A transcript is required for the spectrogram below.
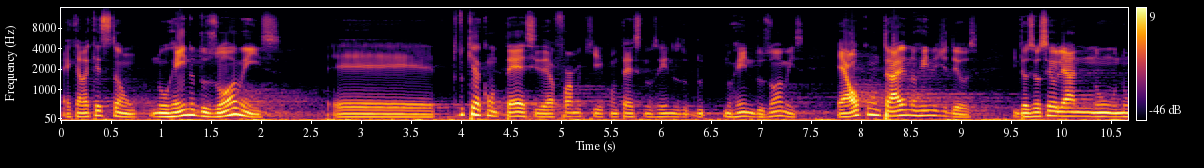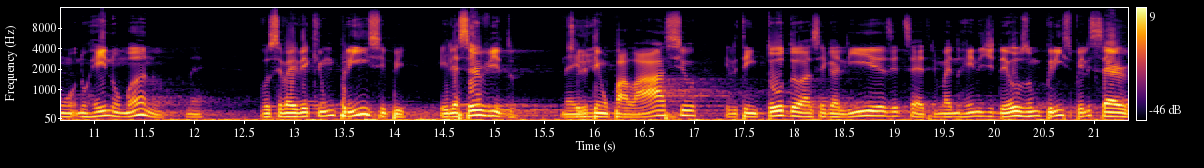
é aquela questão, no reino dos homens, é, tudo que acontece, a forma que acontece nos reinos do, no reino dos homens, é ao contrário no reino de Deus. Então, se você olhar no, no, no reino humano, né, você vai ver que um príncipe, ele é servido. Né? Ele tem um palácio, ele tem todas as regalias, etc. Mas no reino de Deus, um príncipe, ele serve.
